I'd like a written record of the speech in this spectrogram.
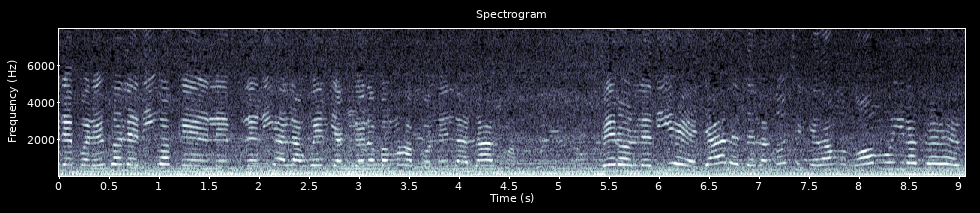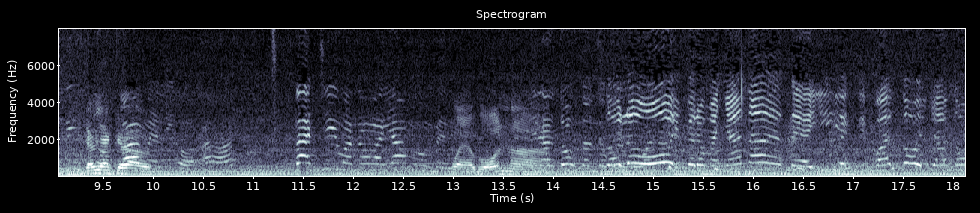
Mire, por eso le digo que le, le dije a la Wendy a qué hora vamos a poner la alarma. Pero le dije, ya desde la noche quedamos, no vamos a ir a hacer ejercicio. Ya habían Va, quedado. Me dijo, ajá. Va chiva, no vayamos, me dijo. Huevona. Solo hoy, pero mañana de ahí equipando ya no,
